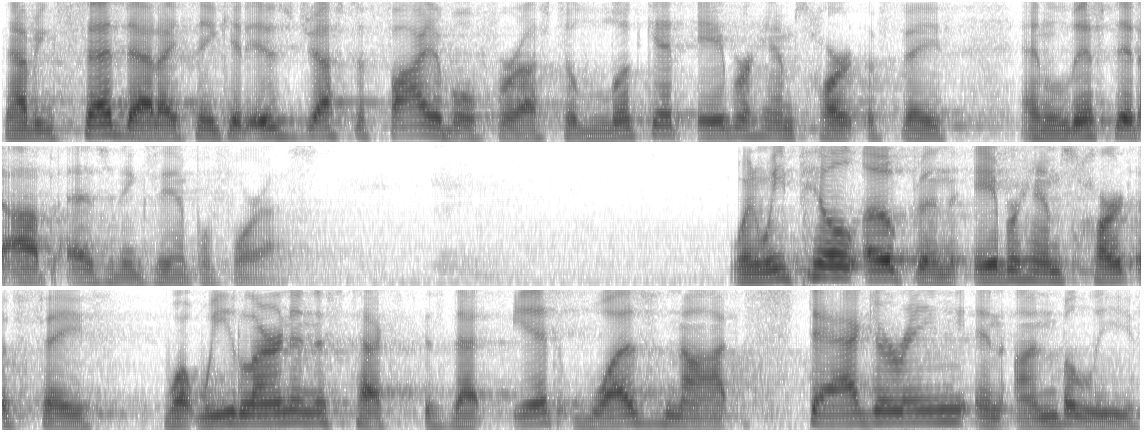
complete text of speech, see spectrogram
Now, having said that, I think it is justifiable for us to look at Abraham's heart of faith and lift it up as an example for us. When we peel open Abraham's heart of faith, what we learn in this text is that it was not staggering in unbelief,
